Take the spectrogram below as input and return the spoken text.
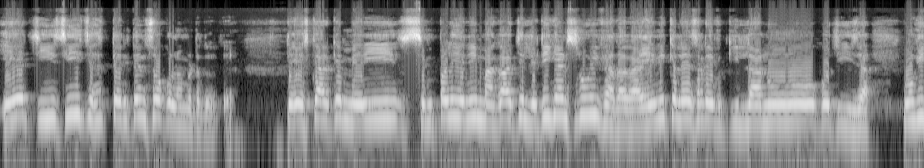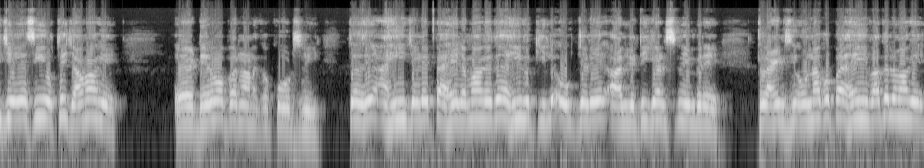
ਇਹ ਚੀਜ਼ ਸੀ ਜਿੱਥੇ 3 300 ਕਿਲੋਮੀਟਰ ਦੇ ਉੱਤੇ ਤੇ ਇਸ ਕਰਕੇ ਮੇਰੀ ਸਿੰਪਲ ਹੀ ਨਹੀਂ ਮੰਗਾ ਚ ਲਿਟੀਗੈਂਟਸ ਨੂੰ ਵੀ ਫਾਇਦਾ ਗਾ ਇਹ ਨਹੀਂ ਇਕੱਲੇ ਸਾਡੇ ਵਕੀਲਾਂ ਨੂੰ ਉਹ ਕੋਈ ਚੀਜ਼ ਆ। ਕਿਉਂਕਿ ਜੇ ਅਸੀਂ ਉੱਥੇ ਜਾਵਾਂਗੇ ਡੇਰਾ ਬਾਬਾ ਨਾਨਕ ਕੋਰਟਸ ਲਈ, ਤੇ ਅਸੀਂ ਜਿਹੜੇ ਪੈਸੇ ਲਵਾਂਗੇ ਤੇ ਅਸੀਂ ਵਕੀਲ, ਉਹ ਜਿਹੜੇ ਲਿਟੀਗੈਂਟਸ ਨੇ ਮੇਰੇ ਕਲਾਇੰਟਸ ਨੇ, ਉਹਨਾਂ ਕੋਲ ਪੈਸੇ ਹੀ ਵੱਧ ਲਵਾਂਗੇ।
